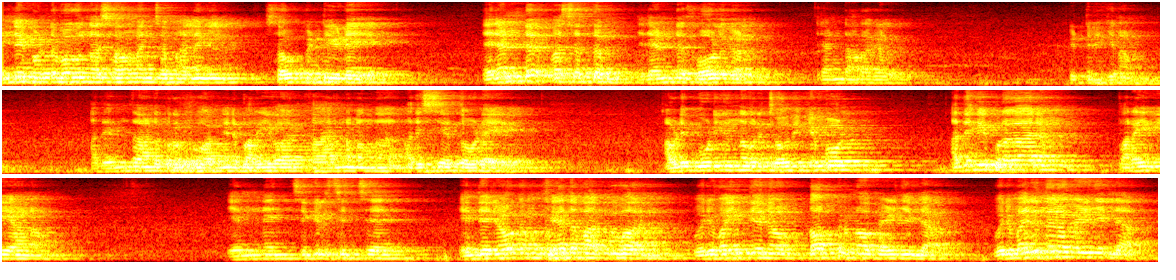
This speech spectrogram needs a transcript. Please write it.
എന്നെ കൊണ്ടുപോകുന്ന ശവമഞ്ചം അല്ലെങ്കിൽ ശവപ്പെട്ടിയുടെ രണ്ട് വശത്തും രണ്ട് ഹോളുകൾ രണ്ടറകൾ ഇട്ടിരിക്കണം. അതെന്താണ് പ്രഭു അങ്ങനെ പറയുവാൻ കാരണമെന്ന് അതിശയത്തോടെ അവിടെ കൂടി നിന്നവർ ചോദിക്കുമ്പോൾ അദ്ദേഹം ഇപ്രകാരം പറയുകയാണ്. എന്നെ ചികിത്സിച്ച് എന്റെ രോഗം ഭേദമാക്കുവാൻ ഒരു വൈദ്യനോ ഡോക്ടറിനോ കഴിഞ്ഞില്ല. ഒരു മരുന്നിനോ കഴിഞ്ഞില്ല.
